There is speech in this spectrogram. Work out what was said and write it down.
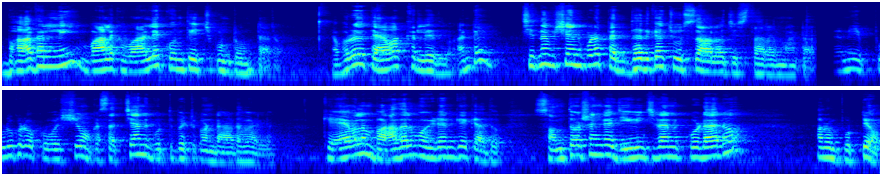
బాధల్ని వాళ్ళకి వాళ్ళే కొని తెచ్చుకుంటూ ఉంటారు. ఎవరూ తేవక్కర్లేదు. అంటే చిన్న విషయాన్ని కూడా పెద్దదిగా చూస్తూ ఆలోచిస్తారనమాట కానీ ఎప్పుడు కూడా ఒక విషయం ఒక సత్యాన్ని గుర్తుపెట్టుకోండి ఆడవాళ్ళు. కేవలం బాధలు మోయడానికే కాదు సంతోషంగా జీవించడానికి కూడాను మనం పుట్టాం.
